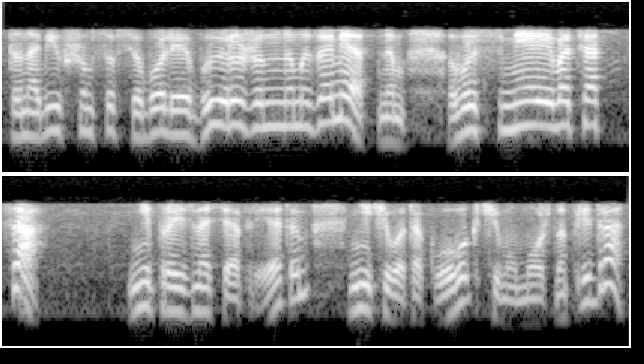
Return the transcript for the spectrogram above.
становившимся все более выраженным и заметным, высмеивать отца, не произнося при этом ничего такого, к чему можно придраться.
